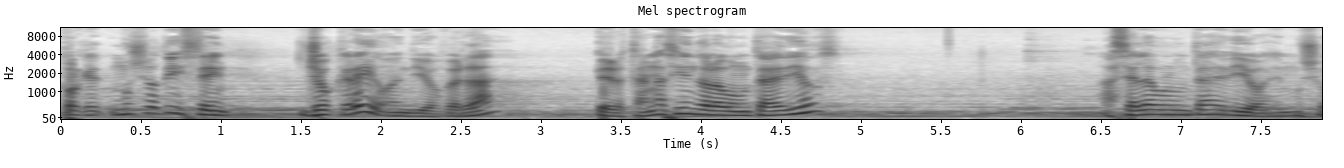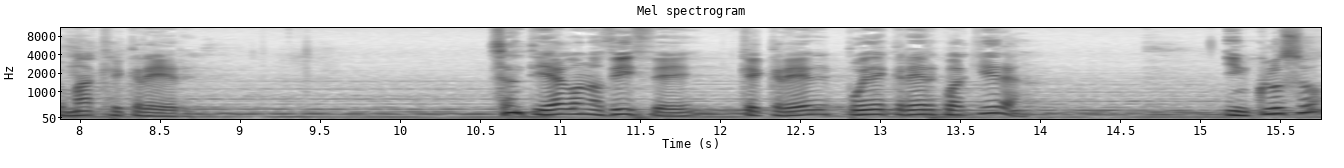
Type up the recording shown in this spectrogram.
porque muchos dicen, yo creo en Dios, ¿verdad? Pero ¿están haciendo la voluntad de Dios? Hacer la voluntad de Dios es mucho más que creer. Santiago nos dice que creer puede creer cualquiera. Incluso,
